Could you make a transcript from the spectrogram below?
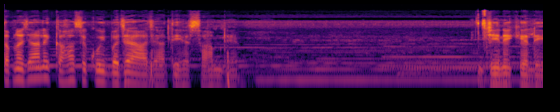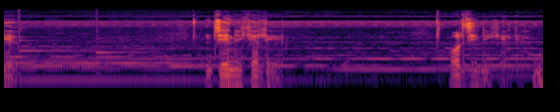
तब न जाने कहाँ से कोई वजह आ जाती है सामने जीने के लिए, जीने के लिए और जीने के लिए।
